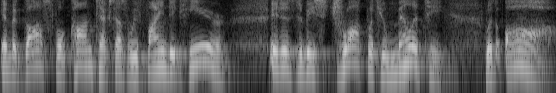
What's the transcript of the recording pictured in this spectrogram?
in the gospel context as we find it here. It is to be struck with humility, with awe,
